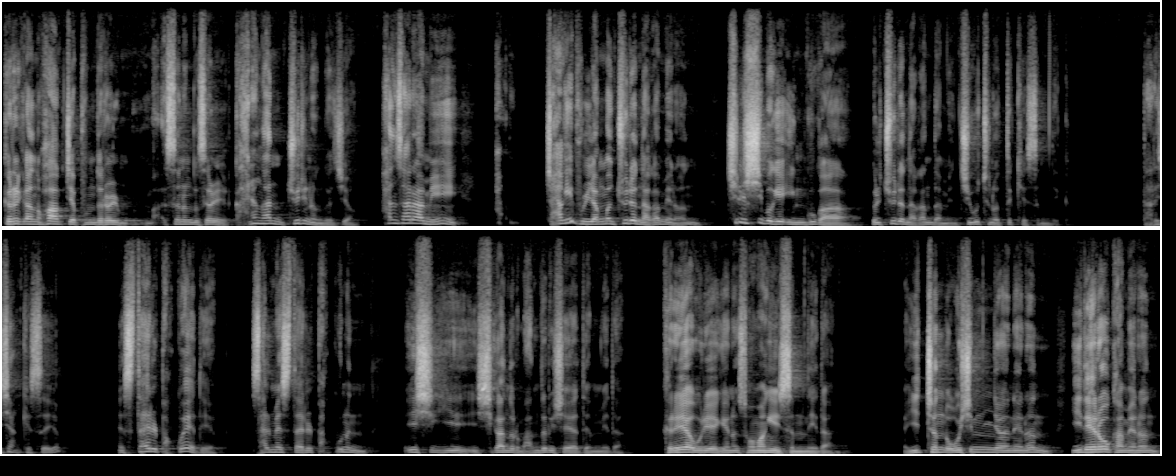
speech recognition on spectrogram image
그러니까 화학 제품들을 쓰는 것을 가능한 줄이는 거죠. 한 사람이 자기 분량만 줄여 나가면은 70억의 인구가 그걸 줄여 나간다면 지구촌 어떻게 했습니까? 다르지 않겠어요? 스타일을 바꿔야 돼요. 삶의 스타일을 바꾸는 이 시기 이 시간으로 만들으셔야 됩니다. 그래야 우리에게는 소망이 있습니다. 2050년에는 이대로 가면은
